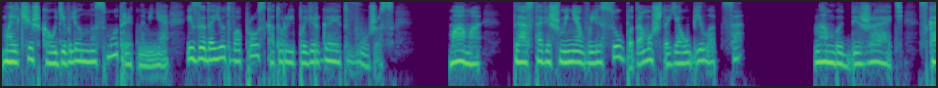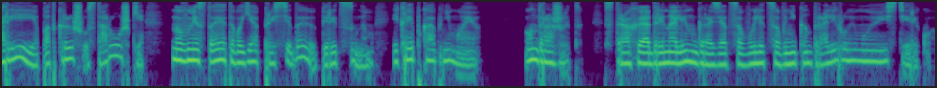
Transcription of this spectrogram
Мальчишка удивленно смотрит на меня и задает вопрос, который повергает в ужас. «Мама, ты оставишь меня в лесу, потому что я убил отца?» Нам бы бежать, скорее, под крышу сторожки, но вместо этого я приседаю перед сыном и крепко обнимаю. Он дрожит. Страх и адреналин грозятся вылиться в неконтролируемую истерику.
